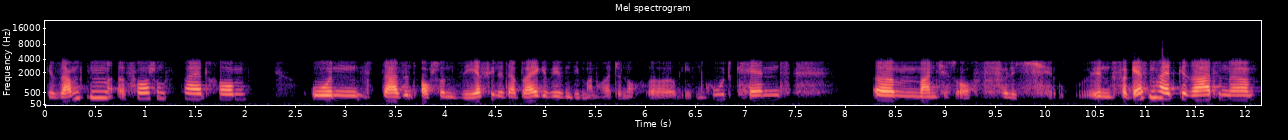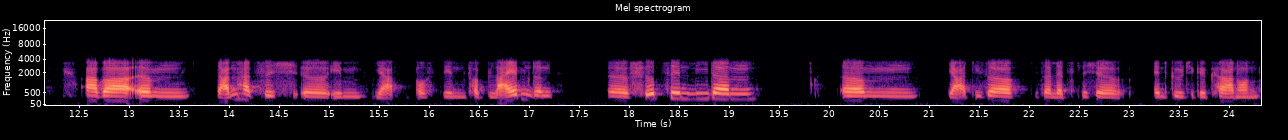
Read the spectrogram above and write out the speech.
gesamten äh, Forschungszeitraum. Und da sind auch schon sehr viele dabei gewesen, die man heute noch äh, eben gut kennt. Ähm, manches auch völlig in Vergessenheit geratene. Aber ähm, dann hat sich äh, eben ja aus den verbleibenden 14 Liedern ähm, ja, dieser, dieser letztliche endgültige Kanon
